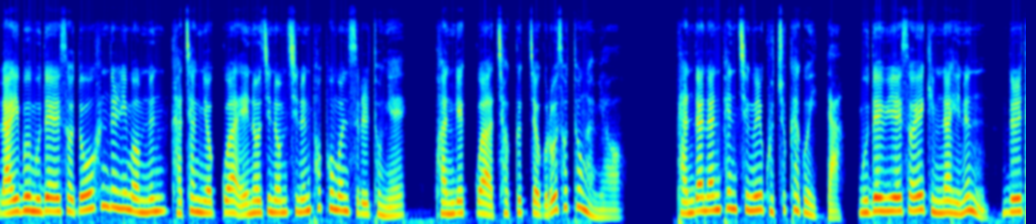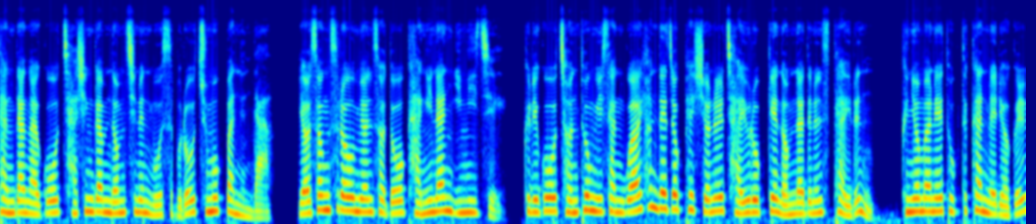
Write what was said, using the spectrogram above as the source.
라이브 무대에서도 흔들림 없는 가창력과 에너지 넘치는 퍼포먼스를 통해 관객과 적극적으로 소통하며 단단한 팬층을 구축하고 있다. 무대 위에서의 김나희는 늘 당당하고 자신감 넘치는 모습으로 주목받는다. 여성스러우면서도 강인한 이미지, 그리고 전통 의상과 현대적 패션을 자유롭게 넘나드는 스타일은 그녀만의 독특한 매력을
